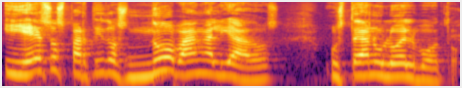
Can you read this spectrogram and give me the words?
y esos partidos no van aliados, usted anuló el voto.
